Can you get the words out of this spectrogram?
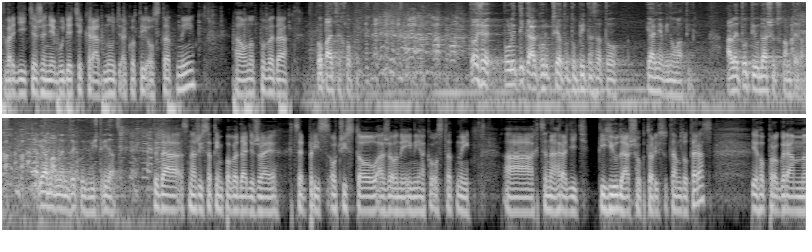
tvrdíte, že nebudete kradnúť ako tí ostatní a on odpovedá Popájte, chlope. To, že politika a korupcia, toto pýtam sa to, ja nevinovatý. Ale to ty udáš, čo tam teraz. Ja mám len zeku vyštridať. Teda snaží sa tým povedať, že chce prísť očistou a že on je iný ako ostatní a chce nahradiť tých judášov, ktorí sú tam doteraz. Jeho program e,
